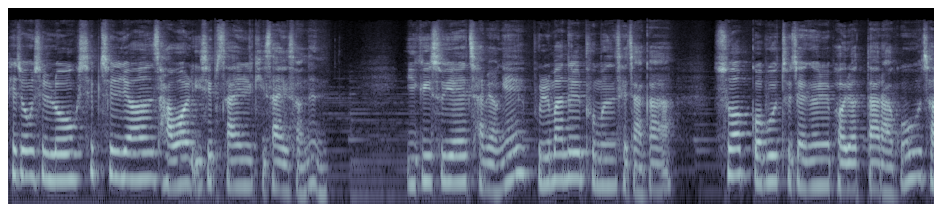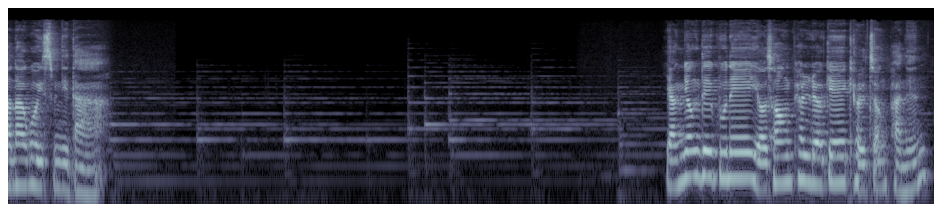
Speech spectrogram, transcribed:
태종실록 17년 4월 24일 기사에서는 이기수의 차명에 불만을 품은 세자가 수업 거부 투쟁을 벌였다라고 전하고 있습니다. 양녕대군의 여성 편력의 결정판은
